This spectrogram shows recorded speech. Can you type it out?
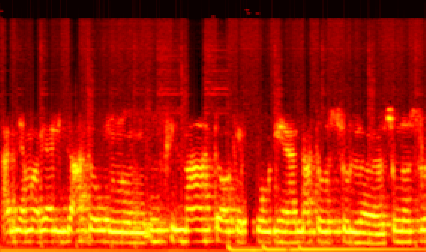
abbiamo realizzato un, un filmato che poi è andato sul, sul nostro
